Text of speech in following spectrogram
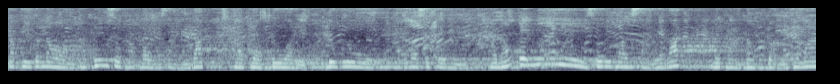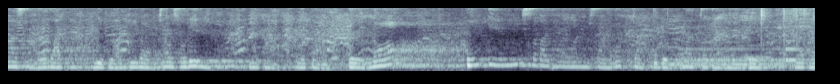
กับพี่กับน้องค่ะกุ้งสุภาพรสายรักค่ะพร้อมด้วยลูกๆนะคะไม่ว่าจะเป็นค่ะน้องเอมมี่สุริพรสายรักนะคะน้องดอนเทน่าสายรัก ลูกหลานพี่น้องชาวสุรินทร์นะคะแล้วก็เออน้อง สายรักจากบุบลราชธานีเด็กนะคะ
